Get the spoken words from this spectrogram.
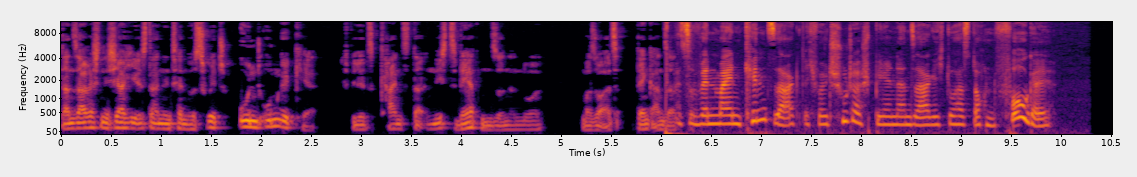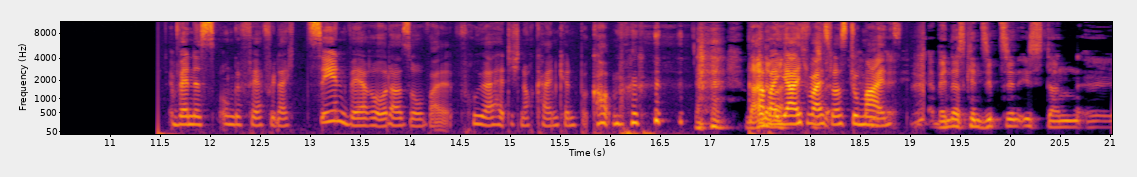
dann sage ich nicht, ja, hier ist dein Nintendo Switch und umgekehrt. Ich will jetzt keins, nichts werten, sondern nur mal so als Denkansatz. Also wenn mein Kind sagt, ich will Shooter spielen, dann sage ich, du hast doch einen Vogel. Wenn es ungefähr vielleicht zehn wäre oder so, weil früher hätte ich noch kein Kind bekommen. Nein, aber, aber, ja, ich weiß, was du meinst. Wenn das Kind 17 ist, dann äh,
